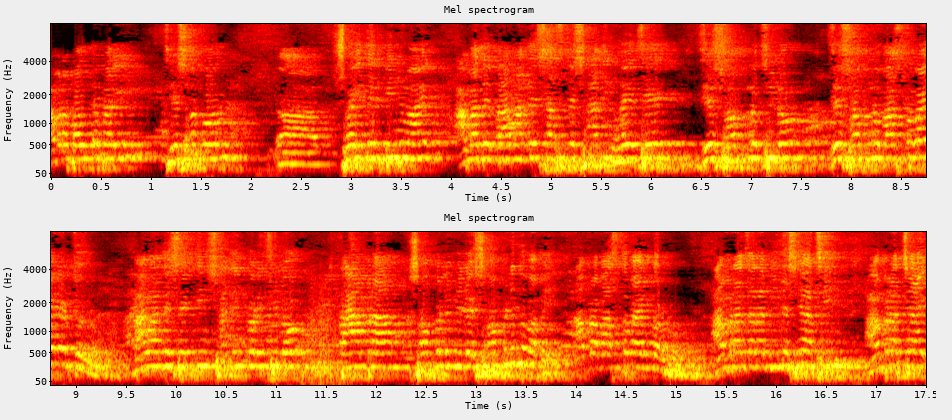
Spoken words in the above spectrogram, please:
আমরা বলতে পারি, যে সকল শহীদের বিনিময়ে আমাদের বাংলাদেশ আজকে স্বাধীন হয়েছে। যে স্বপ্ন ছিল, যে স্বপ্ন বাস্তবায়নের জন্য বাংলাদেশ একদিন স্বাধীন করেছিল, তা আমরা সকলে মিলে সম্মিলিতভাবে আমরা বাস্তবায়ন করব। আমরা যারা বিদেশে আছি, আমরা চাই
